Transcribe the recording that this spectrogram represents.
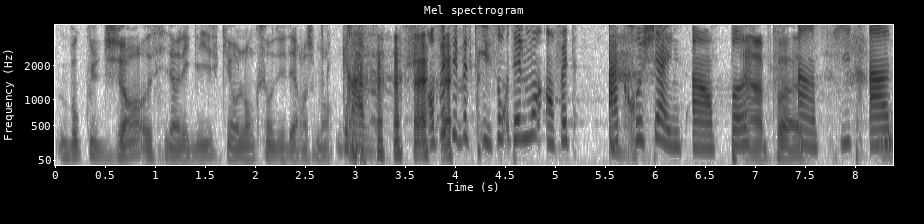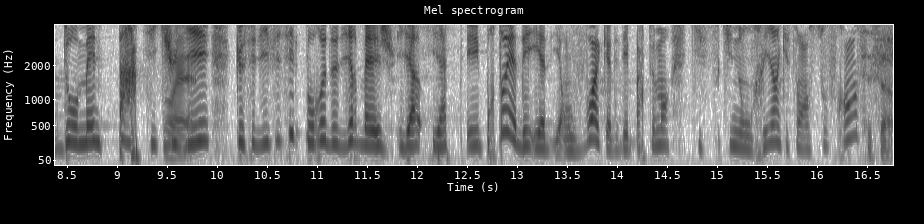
beaucoup de gens aussi dans l'église qui ont l'onction du dérangement. Grave. en fait, c'est parce qu'ils sont tellement en fait accrochés à, une- à un poste. un poste. un titre, à un Ou- domaine particulier, que c'est difficile pour eux de dire, ben, y a, y a- et pourtant y a des, y a on voit qu'il y a des départements qui, qui n'ont rien, qui sont en souffrance, ça.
